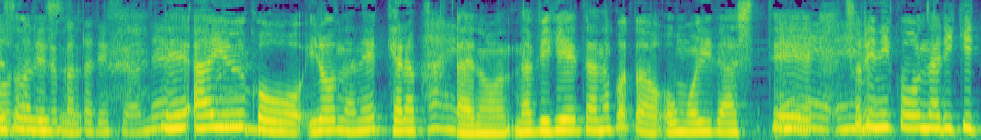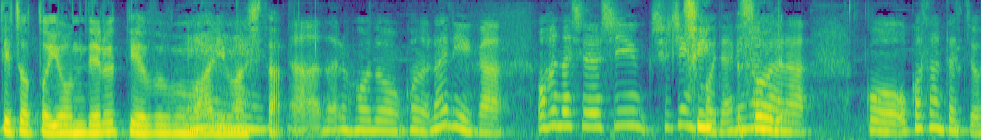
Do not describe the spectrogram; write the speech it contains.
をされる方ですよね。ね、ああいうこう、いろんなね、キャラクター、あの、ナビゲーターのことを思い出して、それにこうなりきってちょっと読んでるっていう部分もありました。あなるほど。このラリーがお話の主人公でありながら、こうお子さんたちを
